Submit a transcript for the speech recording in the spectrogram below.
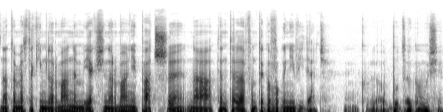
Natomiast takim normalnym, jak się normalnie patrzy na ten telefon, tego w ogóle nie widać. Kurde, odbudzę go, się.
